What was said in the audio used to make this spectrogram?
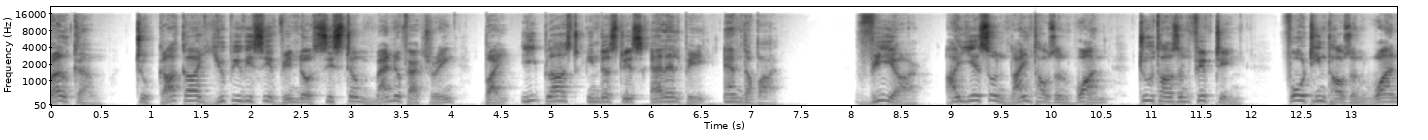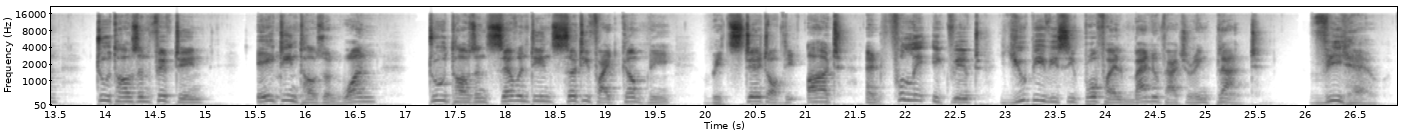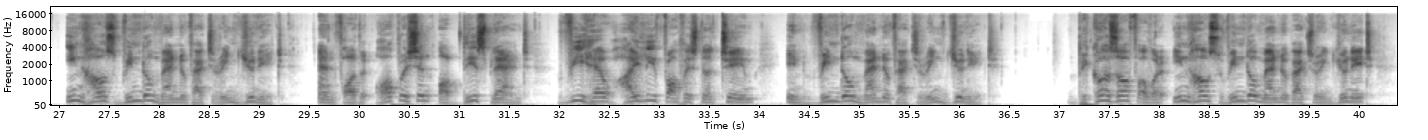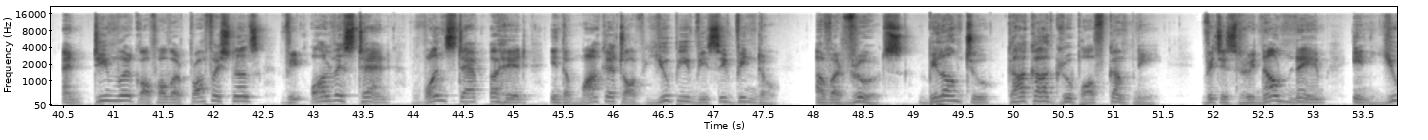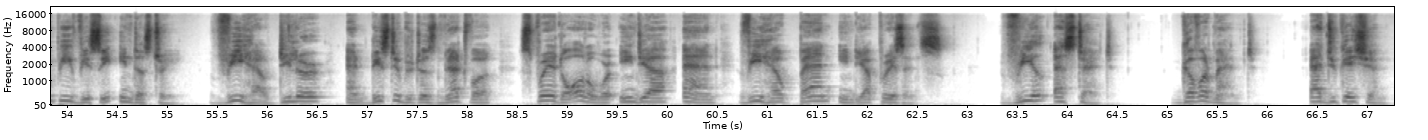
Welcome to Kaka UPVC Window System Manufacturing by E-Plast Industries LLP, Ahmedabad. We are ISO 9001 2015, 14001 2015, 18001 2017 certified company with state of the art and fully equipped UPVC profile manufacturing plant. We have in-house window manufacturing unit and for the operation of this plant we have highly professional team in window manufacturing unit. Because of our in-house window manufacturing unit and teamwork of our professionals, we always stand one step ahead in the market of UPVC window. Our roots belong to Kaka Group of Company, which is renowned name in UPVC industry. We have dealer and distributors network spread all over India and we have pan-India presence. Real estate, government, education,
